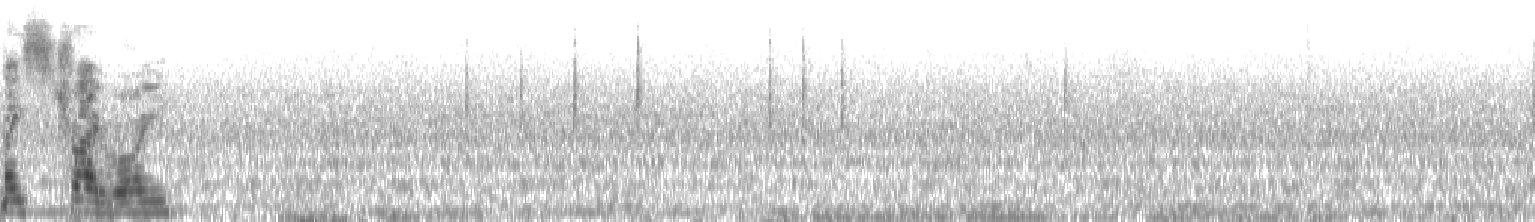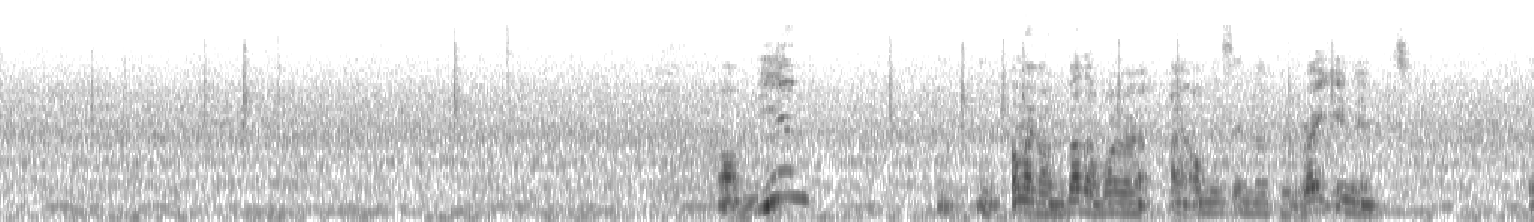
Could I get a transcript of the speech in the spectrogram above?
Nice try, Roy. Oh man! Oh my god, about that water, I almost end up right in it. Oh,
